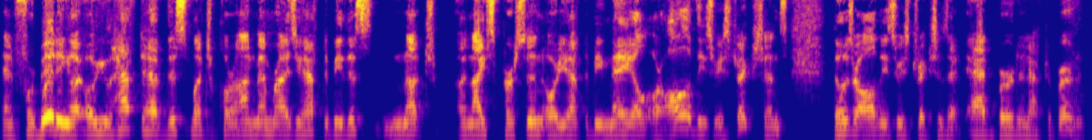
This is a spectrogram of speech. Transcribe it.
and forbidding, like, oh, you have to have this much Quran memorized, you have to be this much a nice person, or you have to be male, or all of these restrictions, those are all these restrictions that add burden after burden.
